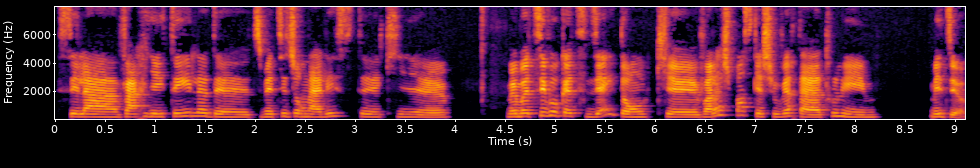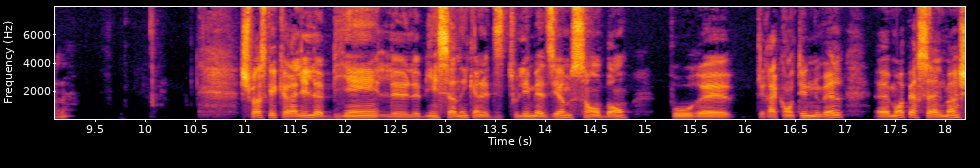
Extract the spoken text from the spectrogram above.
c'est la variété là, de, du métier de journaliste qui, me motive au quotidien. Donc euh, voilà, je pense que je suis ouverte à tous les médiums. Je pense que Coralie l'a bien, bien cerné quand elle a dit tous les médiums sont bons pour euh, raconter une nouvelle. Euh, moi, personnellement, je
